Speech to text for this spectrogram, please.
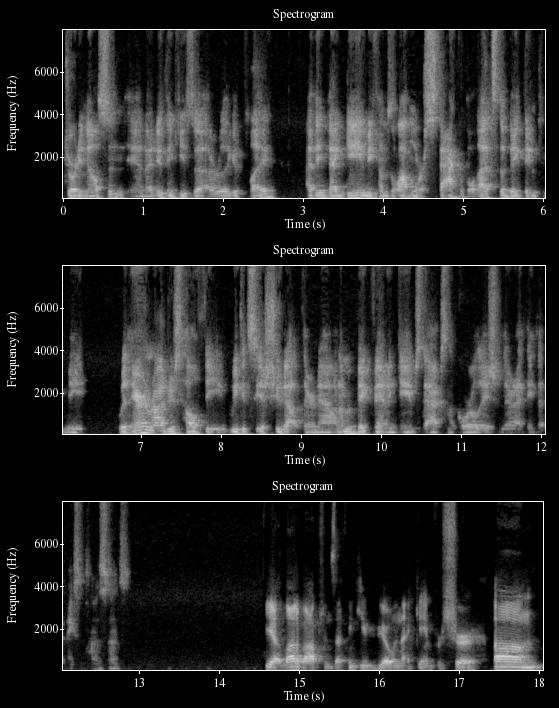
Jordy Nelson, and I do think he's a, a really good play. I think that game becomes a lot more stackable. That's the big thing to me with Aaron Rodgers healthy, we could see a shootout there now. And I'm a big fan of game stacks and the correlation there. And I think that makes a ton of sense. Yeah, a lot of options. I think you could go in that game for sure. Um,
